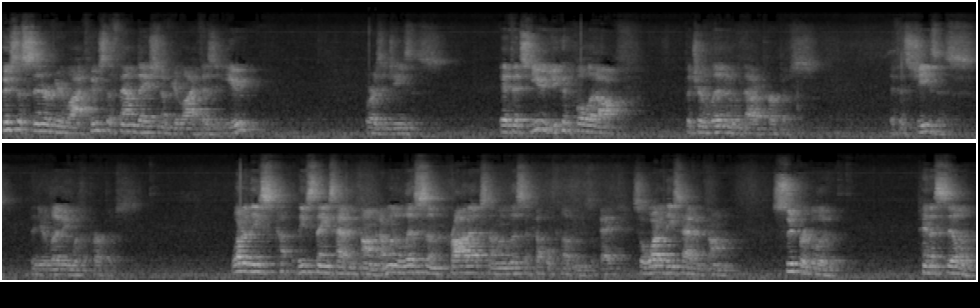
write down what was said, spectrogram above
Who's the center of your life? Who's the foundation of your life? Is it you or is it Jesus? If it's you, you can pull it off, but you're living without a purpose. If it's Jesus, then you're living with a purpose. What do these, these things have in common? I'm going to list some products. I'm going to list a couple companies, okay? So what do these have in common? Super glue, penicillin,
